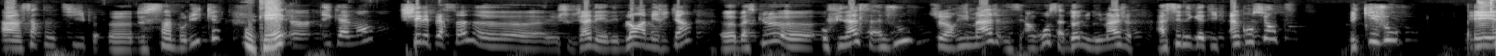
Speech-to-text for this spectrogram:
à un certain type euh, de symbolique et euh, également chez les personnes, euh, je dirais les, les blancs américains, euh, parce que euh, au final ça joue sur leur image. Et en gros, ça donne une image assez négative, inconsciente, mais qui joue. Et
